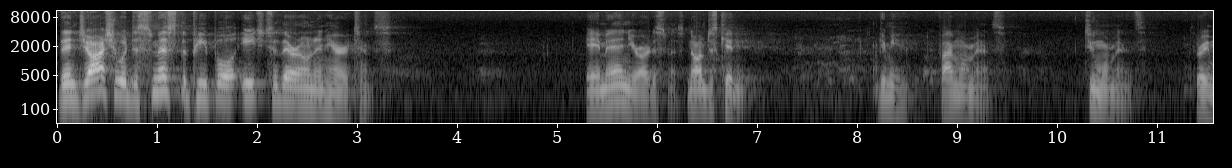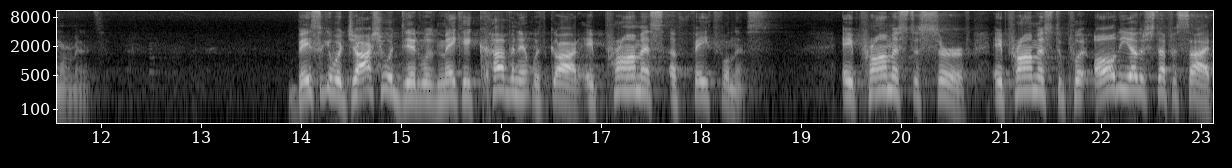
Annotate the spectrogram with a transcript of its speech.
Then Joshua dismissed the people each to their own inheritance. Amen. You are dismissed. No, I'm just kidding. Give me five more minutes, two more minutes, three more minutes. Basically, what Joshua did was make a covenant with God, a promise of faithfulness a promise to serve, a promise to put all the other stuff aside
